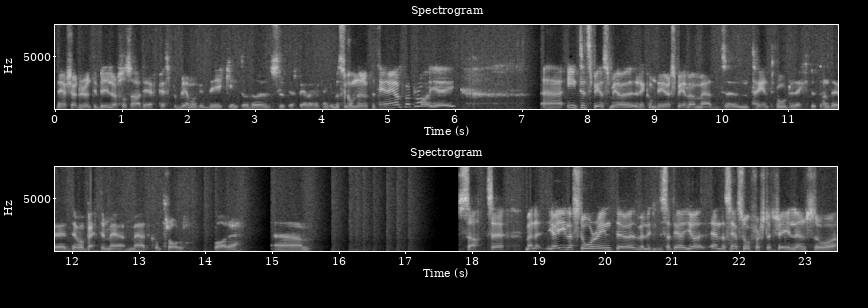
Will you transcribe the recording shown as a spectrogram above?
när jag körde runt i bilar så, så hade jag FPS-problem och det gick inte och då slutade jag spela helt enkelt. Men sen kom det en uppdatering och allt var bra. Yay! Uh, inte ett spel som jag rekommenderar att spela med eh, uh, tangentbord direkt utan det, det, var bättre med, med kontroll. var det. Um, så att, uh, men jag gillar storyn. Det är väldigt intressant. Jag, jag, ända sedan jag såg första trailern så,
